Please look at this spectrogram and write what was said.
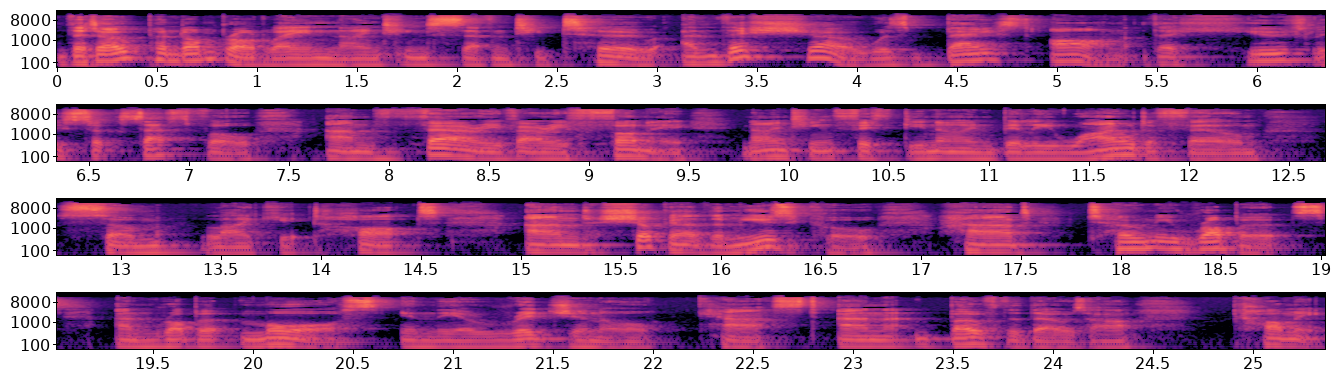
that opened on Broadway in 1972. And this show was based on the hugely successful and very, very funny 1959 Billy Wilder film, Some Like It Hot. And Sugar, the musical, had Tony Roberts and Robert Morse in the original cast, and both of those are comic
